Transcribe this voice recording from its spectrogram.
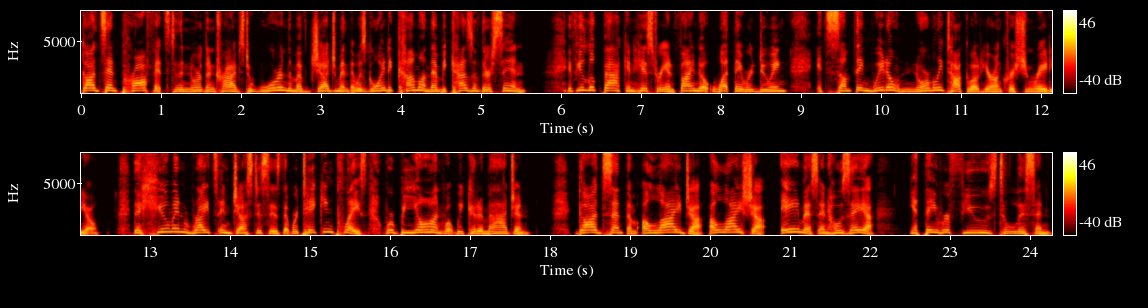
God sent prophets to the northern tribes to warn them of judgment that was going to come on them because of their sin. If you look back in history and find out what they were doing, it's something we don't normally talk about here on Christian radio. The human rights injustices that were taking place were beyond what we could imagine. God sent them Elijah, Elisha, Amos, and Hosea, yet they refused to listen.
